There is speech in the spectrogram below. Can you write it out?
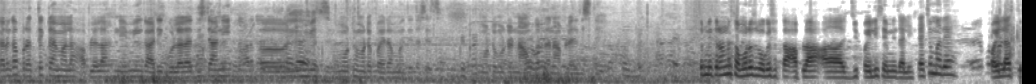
कारण का प्रत्येक टायमाला आपल्याला नेहमी गाडी गुलाला दिसते आणि नेहमीच मोठ्या मोठ्या पैरांमध्ये तसेच मोठं मोठं नाव करताना आपल्याला दिसते. तर मित्रांनो समोरच बघू शकता आपला जी पहिली सेमी झाली त्याच्यामध्ये पहिलाच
